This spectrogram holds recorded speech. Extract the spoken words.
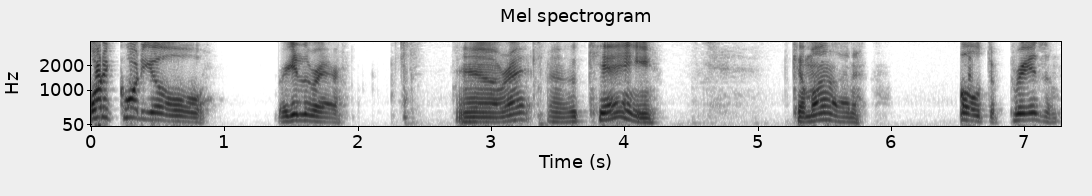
Oricorio, regular rare. All right, okay, come on, Ultra Prism.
